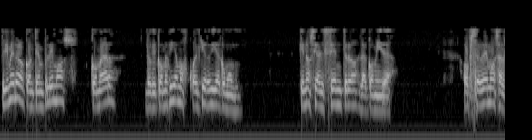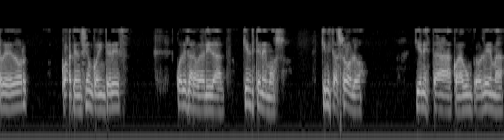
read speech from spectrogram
Primero contemplemos comer lo que comeríamos cualquier día común, que no sea el centro la comida. Observemos alrededor con atención, con interés, cuál es la realidad, quiénes tenemos, quién está solo, quién está con algún problema,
